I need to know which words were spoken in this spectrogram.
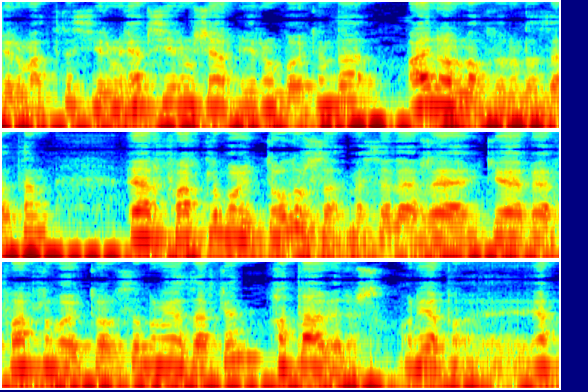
bir matris. 20, hepsi 20 çarpı 20 boyutunda aynı olmak zorunda zaten. Eğer farklı boyutta olursa mesela R, G, B farklı boyutta olursa bunu yazarken hata verir. Onu yap, yap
